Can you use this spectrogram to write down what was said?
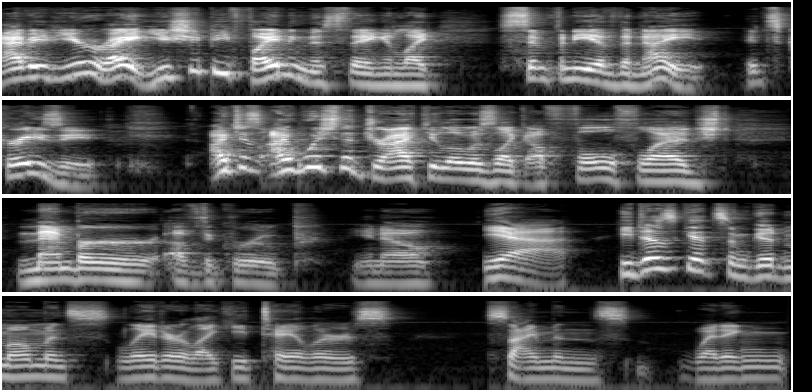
I mean, you're right. You should be fighting this thing and like Symphony of the Night. It's crazy. I just, I wish that Dracula was like a full fledged member of the group. You know? Yeah, he does get some good moments later, like he tailors Simon's wedding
